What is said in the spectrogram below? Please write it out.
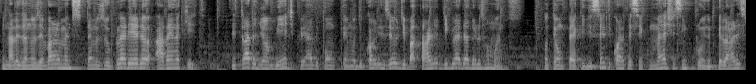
Finalizando os environments, temos o Gladiator Arena Kit. Se trata de um ambiente criado com o tema do Coliseu de Batalha de Gladiadores Romanos. Contém um pack de 145 meshes incluindo pilares,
